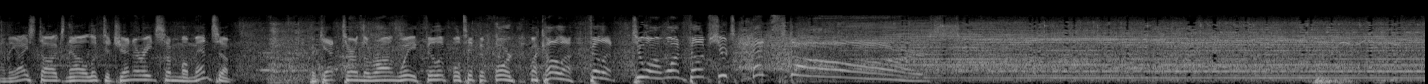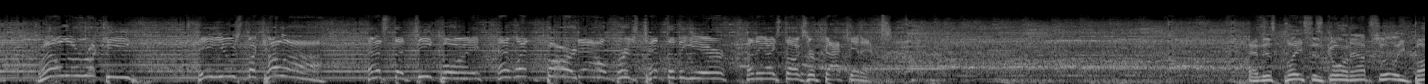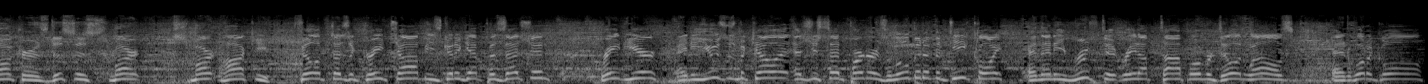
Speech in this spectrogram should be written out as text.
And the Ice Dogs now look to generate some momentum. Paquette turned the wrong way. Philip will tip it forward. McCullough, Philip, two on one. Philip shoots and scores! Well, the rookie, he used McCullough as the decoy and went far down for his 10th of the year, and the Ice Dogs are back in it. And this place is going absolutely bonkers. This is smart, smart hockey. Phillips does a great job. He's going to get possession right here. And he uses McKellar, as you said, partner, as a little bit of a decoy. And then he roofed it right up top over Dylan Wells. And what a goal.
